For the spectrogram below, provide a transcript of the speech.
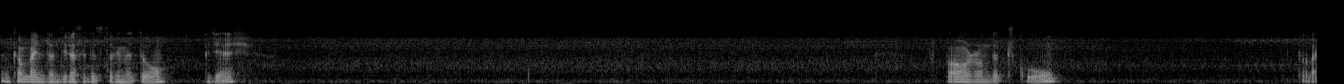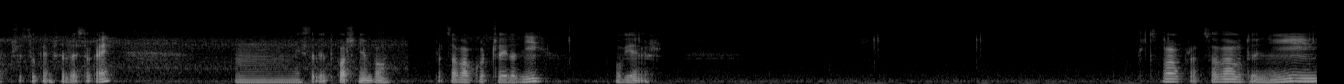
Ten kombajn John Deere'a sobie zostawimy tu, gdzieś. W porządeczku. To tak przystąpię, myślę, że jest ok. Mm, niech sobie odpocznie, bo pracował kurczę ile dni? Mówiłem już. Pracował, pracował dni...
